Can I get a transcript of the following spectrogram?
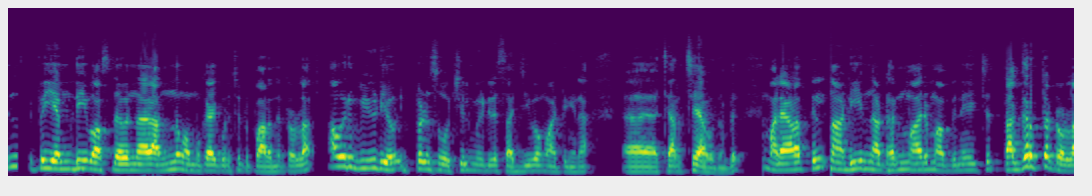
ഇന്ന് ഇപ്പൊ എം ഡി വാസുദേവൻ നായർ അന്ന് മമ്മൂക്കയെ കുറിച്ചിട്ട് പറഞ്ഞിട്ടുള്ള ആ ഒരു വീഡിയോ ഇപ്പോഴും സോഷ്യൽ മീഡിയയിൽ സജീവമായിട്ട് ഇങ്ങനെ ആ, ചർച്ചയാവുന്നുണ്ട് മലയാളത്തിൽ നടീ നടന്മാരും അഭിനയിച്ച് തകർത്തിട്ടുള്ള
